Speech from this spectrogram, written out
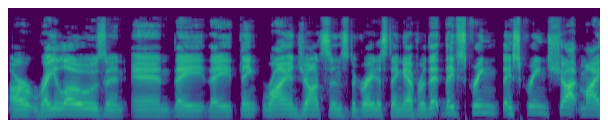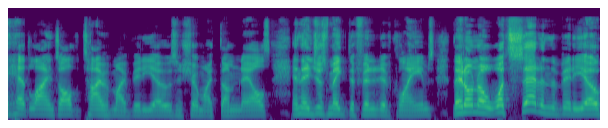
are Reylos and and they they think Rian Johnson's the greatest thing ever. That they, they've screen they screenshot my headlines all the time of my videos and show my thumbnails, and they just make definitive claims. They don't know what's said in the video,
